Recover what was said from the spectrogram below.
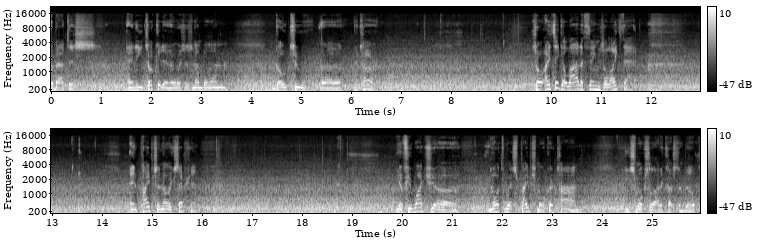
about this. And he took it and it was his number one go-to uh, guitar. So I think a lot of things are like that. And pipes are no exception. You know, if you watch uh, Northwest Pipe Smoker, Tom, he smokes a lot of custom builds.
